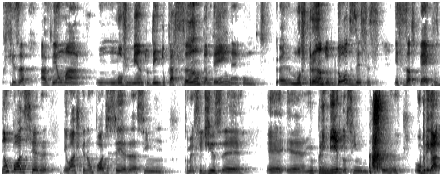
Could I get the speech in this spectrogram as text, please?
precisa haver uma, um, um, movimento de educação também, né, com, é, mostrando todos esses, esses aspectos. Não pode ser, eu acho que não pode ser assim, como é que se diz, é, é, é, imprimido assim é, obriga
